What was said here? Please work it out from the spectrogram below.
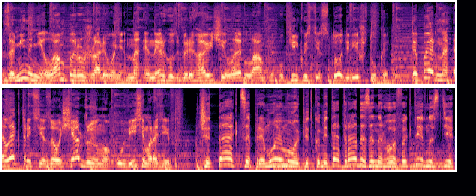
Замінені лампи розжарювання на енергозберігаючі led лампи у кількості 102 штуки. Тепер на електриці заощаджуємо у 8 разів. Чи так це прямуємо у підкомітет Ради з енергоефективності?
